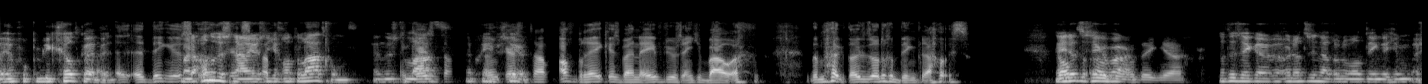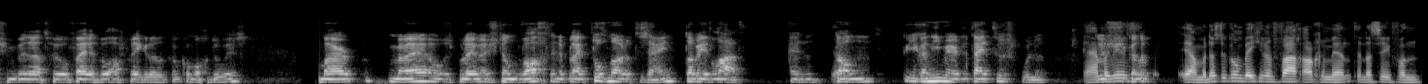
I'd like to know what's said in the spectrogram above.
heel veel publiek geld kwijt bent. Ja, het ding is, maar de andere scenario is dat je gewoon te laat komt. En dus te laat hebt geïnvesteerd. Een afbreken is bijna even duur als eentje bouwen. dat maakt ook zo nog een ding trouwens. Nee, dat, dat is zeker waar. Een ding, ja. Dat is, zeker, oh, dat is inderdaad ook nog wel een ding dat je, als je hem inderdaad veel veilig wil afbreken, dat het ook allemaal gedoe is. Maar bij mij is het probleem, als je dan wacht en het blijkt toch nodig te zijn, dan ben je te laat. En dan, je kan niet meer de tijd terugspoelen. Ja, maar dus ja, maar dat is ook wel een beetje een vaag argument. En dan zeg ik van,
